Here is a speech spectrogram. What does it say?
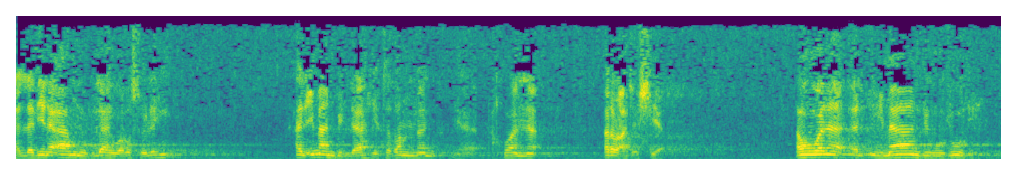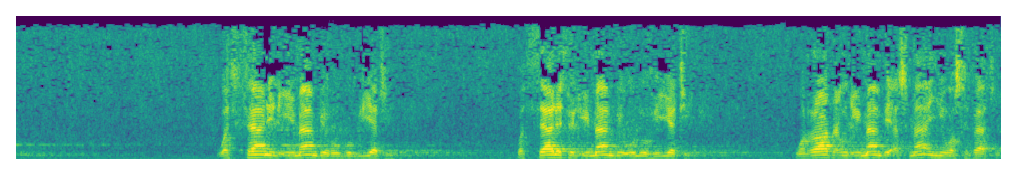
الذين آمنوا بالله ورسله الإيمان بالله يتضمن يا أخواننا أربعة أشياء. أولا الإيمان بوجوده والثاني الإيمان بربوبيته والثالث الإيمان بألوهيته والرابع الإيمان بأسمائه وصفاته.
